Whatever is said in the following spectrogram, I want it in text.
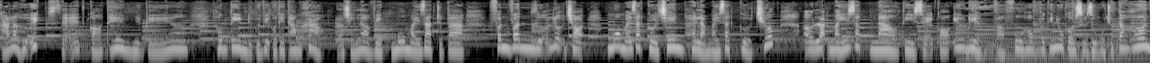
khá là hữu ích sẽ có thêm những cái thông tin để quý vị có thể tham khảo. Đó chính là việc mua máy giặt chúng ta phân vân giữa lựa chọn mua máy giặt cửa trên hay là máy giặt cửa trước. Loại máy giặt nào thì sẽ có ưu điểm và phù hợp với cái nhu cầu sử dụng của chúng ta hơn.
